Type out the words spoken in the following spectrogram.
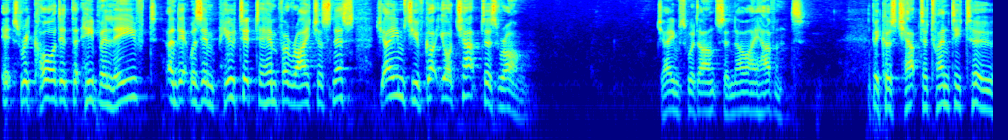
it's recorded that he believed and it was imputed to him for righteousness. James, you've got your chapters wrong. James would answer, No, I haven't. Because chapter 22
